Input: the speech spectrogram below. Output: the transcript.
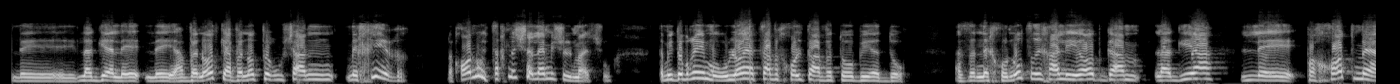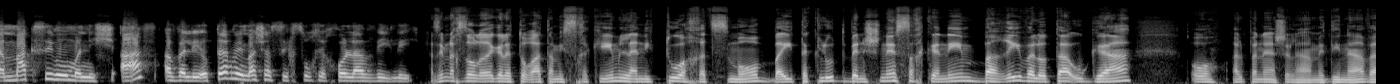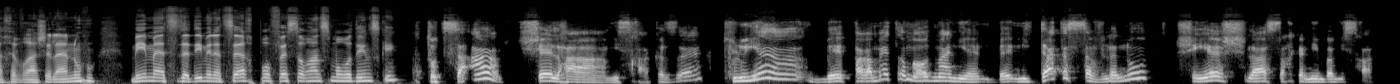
להגיע להבנות, כי הבנות פירושן מחיר, נכון? הוא צריך לשלם בשביל משהו. תמיד אומרים, הוא לא יצא וכל תאוותו בידו. אז הנכונות צריכה להיות גם להגיע לפחות מהמקסימום הנשאף, אבל ליותר ממה שהסכסוך יכול להביא לי. אז אם נחזור לרגע לתורת המשחקים, לניתוח עצמו, בהיתקלות בין שני שחקנים בריב על אותה עוגה, או על פניה של המדינה והחברה שלנו. מי מהצדדים מנצח, פרופסור רנס מורודינסקי? התוצאה של המשחק הזה תלויה בפרמטר מאוד מעניין, במידת הסבלנות שיש לשחקנים במשחק.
